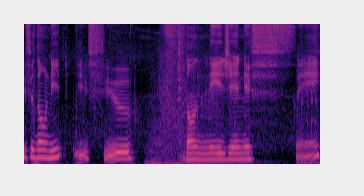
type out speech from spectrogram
If you don't need, if you don't need anything.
